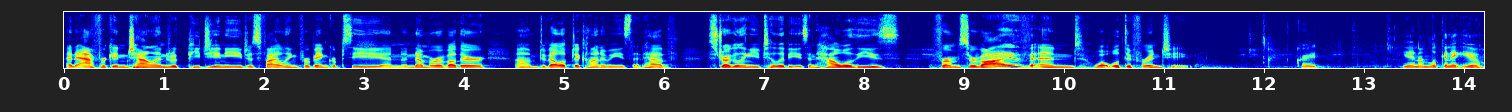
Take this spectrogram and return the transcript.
an African challenge with PG&E just filing for bankruptcy and a number of other um, developed economies that have struggling utilities. And how will these firms survive and what will differentiate? Great. Iain, I'm looking at you.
